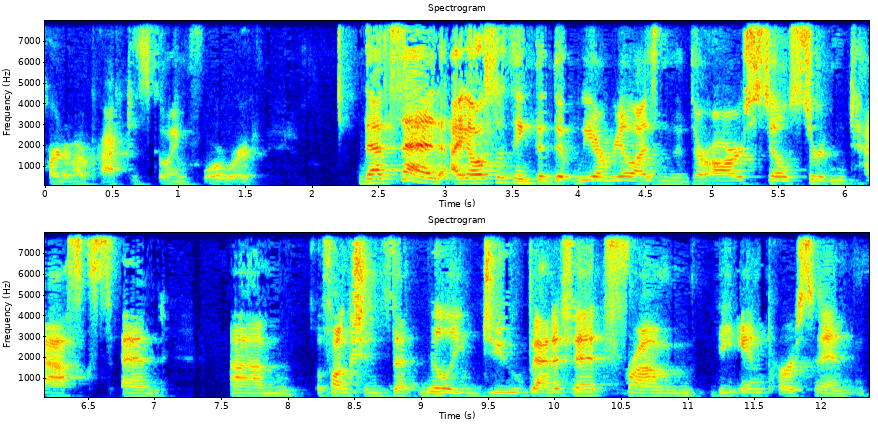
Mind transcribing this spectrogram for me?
part of our practice going forward. That said i also think that, that we are realizing that there are still certain tasks and um, functions that really do benefit from the in-person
